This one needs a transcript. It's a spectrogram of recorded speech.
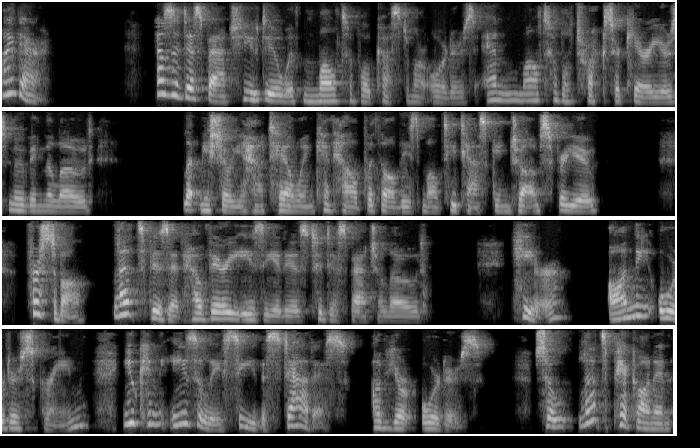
Hi there. As a dispatch, you deal with multiple customer orders and multiple trucks or carriers moving the load. Let me show you how Tailwind can help with all these multitasking jobs for you. First of all, let's visit how very easy it is to dispatch a load. Here, on the order screen, you can easily see the status of your orders. So let's pick on an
